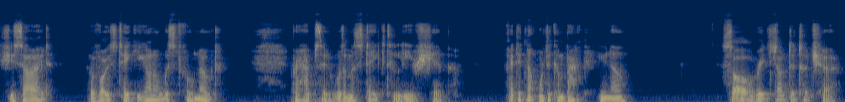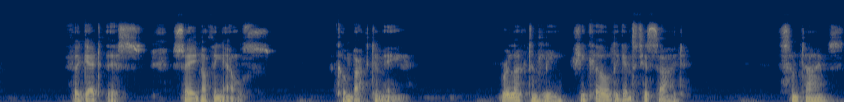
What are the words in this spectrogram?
She sighed, her voice taking on a wistful note. Perhaps it was a mistake to leave ship. I did not want to come back, you know. Saul reached out to touch her. Forget this. Say nothing else. Come back to me. Reluctantly, she curled against his side. Sometimes,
